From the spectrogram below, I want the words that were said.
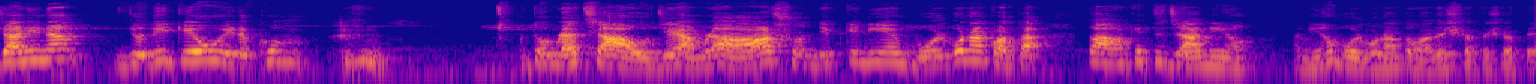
জানি না, যদি কেউ এরকম তোমরা চাও যে আমরা আর সন্দীপকে নিয়ে বলব না কথা, তো আমাকে একটু জানিও। আমিও বলব না তোমাদের সাথে সাথে।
